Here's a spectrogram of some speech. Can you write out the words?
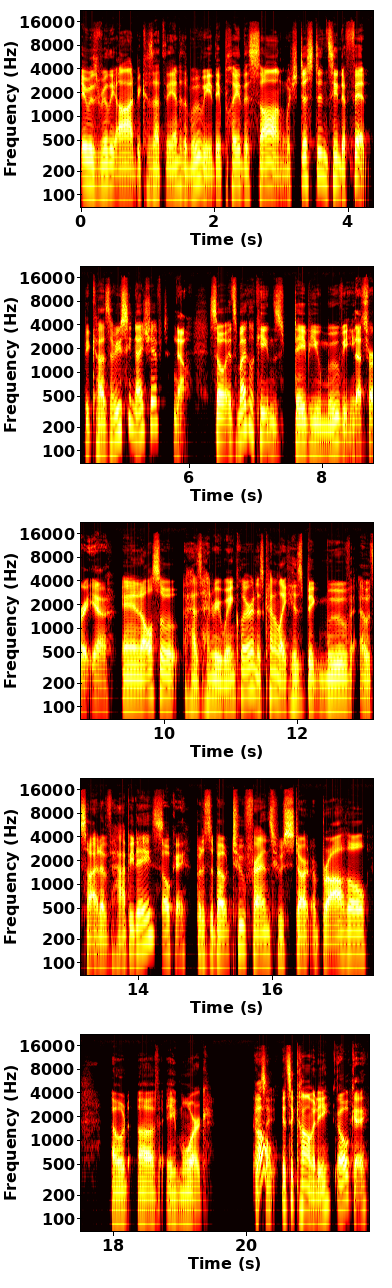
it was really odd because at the end of the movie, they played this song, which just didn't seem to fit. Because have you seen Night Shift? No, So it's Michael Keaton's debut movie. that's right. Yeah. and it also has Henry Winkler, and it's kind of like his big move outside of Happy Days. Okay. But it's about two friends who start a brothel out of a morgue. It's, Oh. a, it's a comedy, Okay.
